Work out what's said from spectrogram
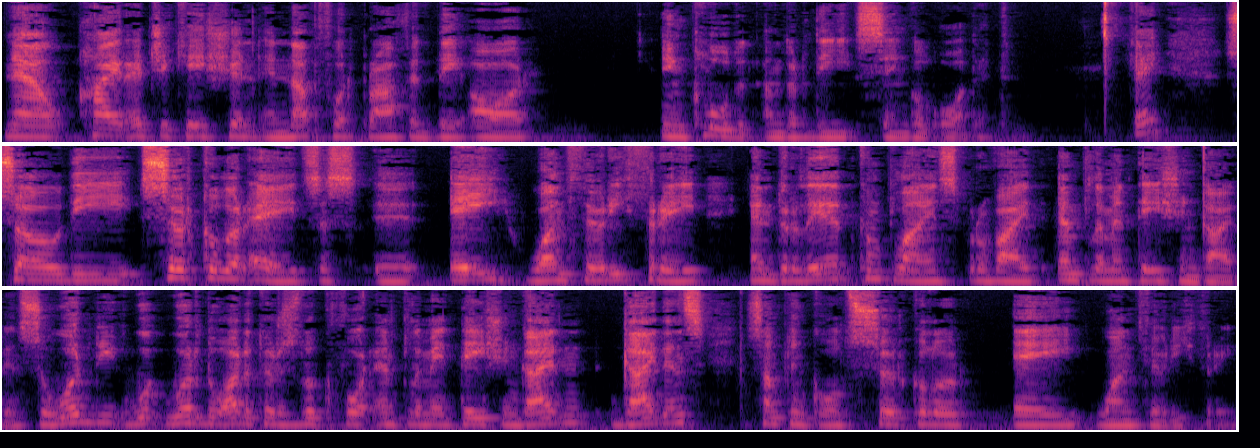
Now, higher education and not-for-profit, they are included under the single audit. Okay, so the Circular A, it's uh, A133, and related compliance provide implementation guidance. So where do, you, do auditors look for implementation guidance? Something called Circular A133.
